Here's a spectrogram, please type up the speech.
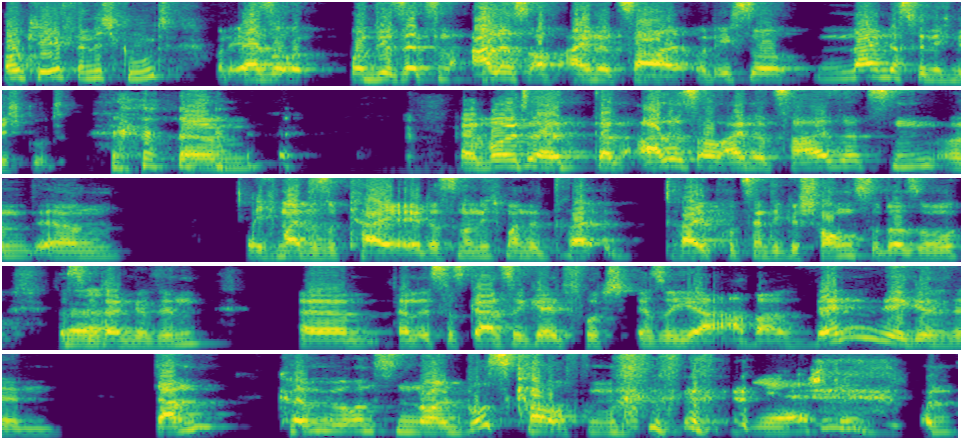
okay, finde ich gut. Und er so, und wir setzen alles auf eine Zahl. Und ich so, nein, das finde ich nicht gut. ähm, er wollte halt dann alles auf eine Zahl setzen und ähm, ich meinte so, Kai, ey, das ist noch nicht mal eine dreiprozentige Chance oder so, dass ja. wir dann gewinnen. Ähm, dann ist das ganze Geld futsch. Also ja, aber wenn wir gewinnen, dann können wir uns einen neuen Bus kaufen. Ja, stimmt. und,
